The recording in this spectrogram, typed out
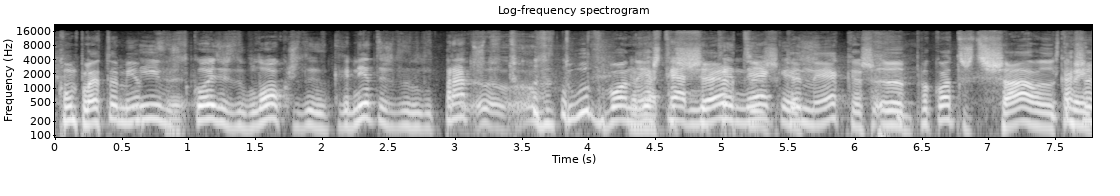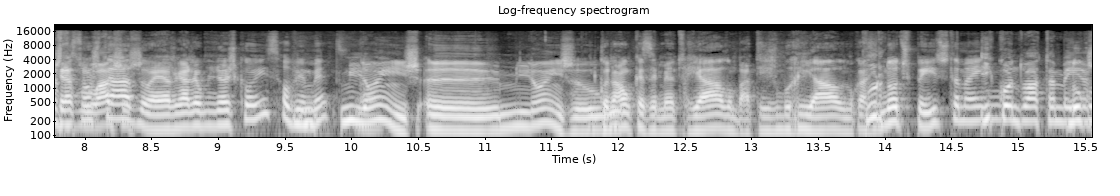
Completamente. livros, de coisas, de blocos, de canetas, de pratos, de tudo. De tudo bonés, t-shirts, canecas, canecas uh, pacotes de chá, Isto caixas de bolachas. Estado, é? Ganham milhões com isso, obviamente. Milhões, uh, milhões. Quando há um casamento real, um batismo real, no caso, Por... noutros países também. E quando há também as,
